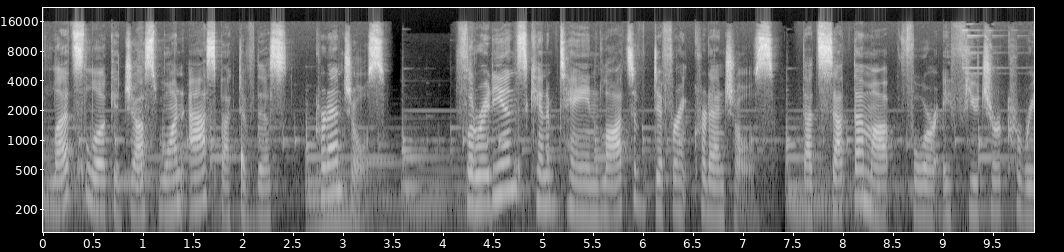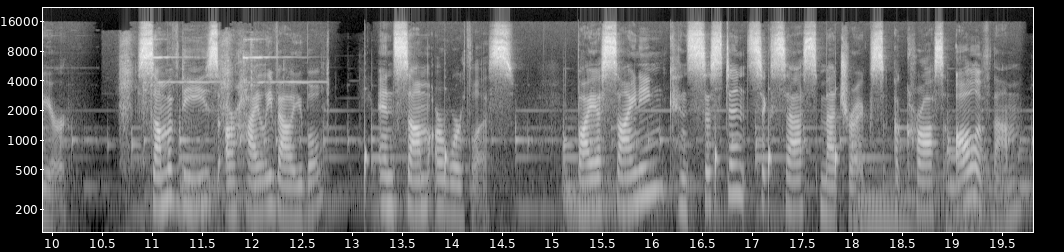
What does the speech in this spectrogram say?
Let's look at just one aspect of this credentials. Floridians can obtain lots of different credentials that set them up for a future career. Some of these are highly valuable, and some are worthless. By assigning consistent success metrics across all of them,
